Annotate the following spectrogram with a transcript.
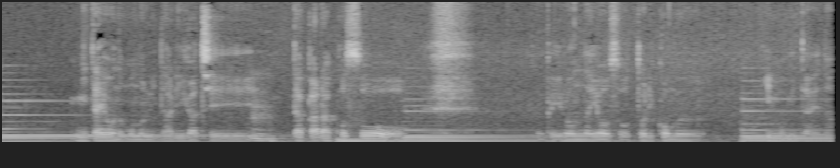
似たようなものになりがちうん。だからこそなんかいろんな要素を取り込む今みたいな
